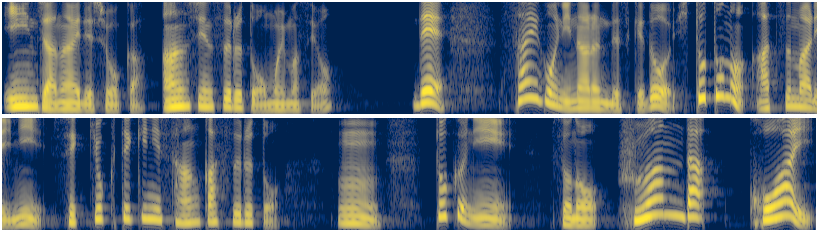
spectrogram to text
いいんじゃないでしょうか。安心すると思いますよ。で最後になるんですけど人との集まりに積極的に参加すると、うん、特にその不安だ怖いっ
